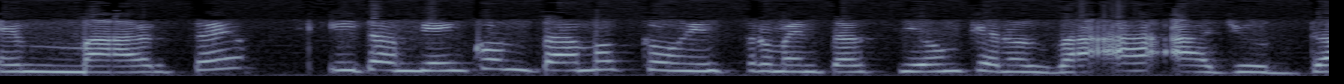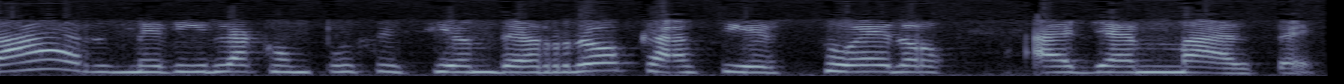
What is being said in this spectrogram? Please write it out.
en Marte y también contamos con instrumentación que nos va a ayudar a medir la composición de rocas y el suelo allá en Marte.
